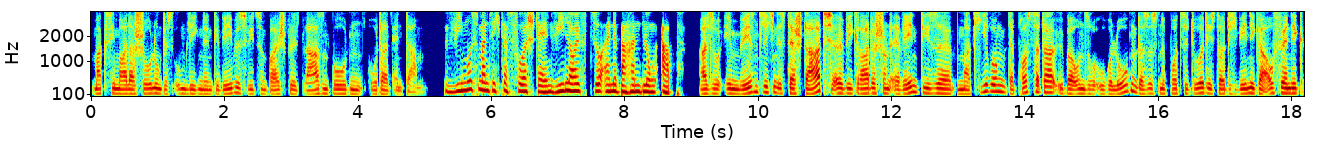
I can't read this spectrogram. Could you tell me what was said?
maximaler Schonung des umliegenden Gewebes, wie zum Beispiel Blasenboden oder Enddarm. Wie muss man sich das vorstellen? Wie läuft so eine Behandlung ab? Also im Wesentlichen ist der Start, äh, wie gerade schon erwähnt, diese Markierung der Prostata über unsere Urologen. Das ist eine Prozedur, die ist deutlich weniger aufwendig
